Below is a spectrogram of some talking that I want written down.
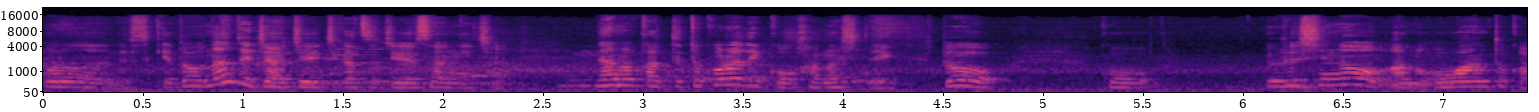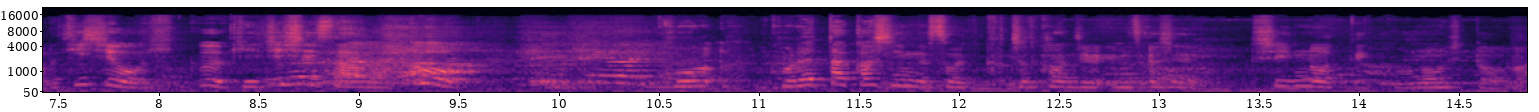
ものなんですけどなんでじゃあ11月13日なのかってところでこう話していくとこう漆の？あのお椀とかの生地を引く生地師さんとここれ高親王そうちょっと漢字難しい親王ってこの人が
